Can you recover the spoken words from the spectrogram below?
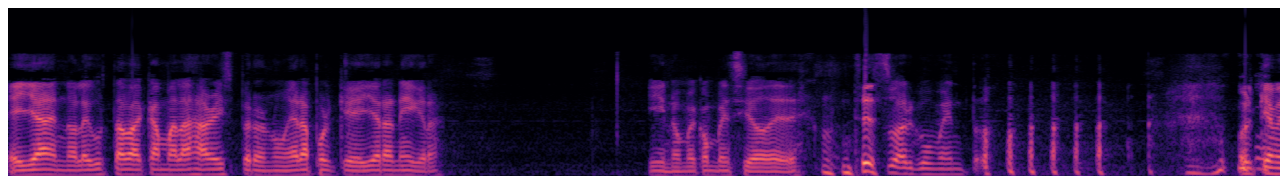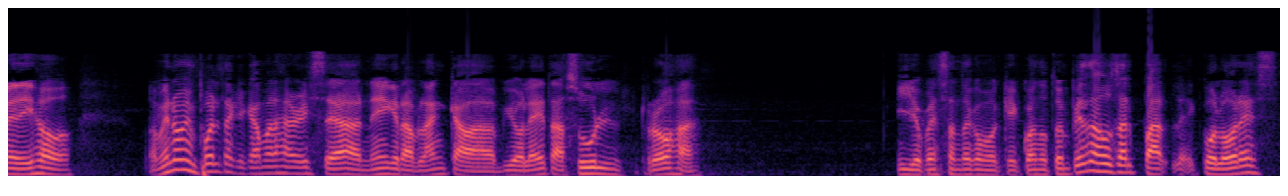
ella no le gustaba a Kamala Harris, pero no era porque ella era negra. Y no me convenció de, de su argumento. porque me dijo, a mí no me importa que Kamala Harris sea negra, blanca, violeta, azul, roja. Y yo pensando como que cuando tú empiezas a usar colores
